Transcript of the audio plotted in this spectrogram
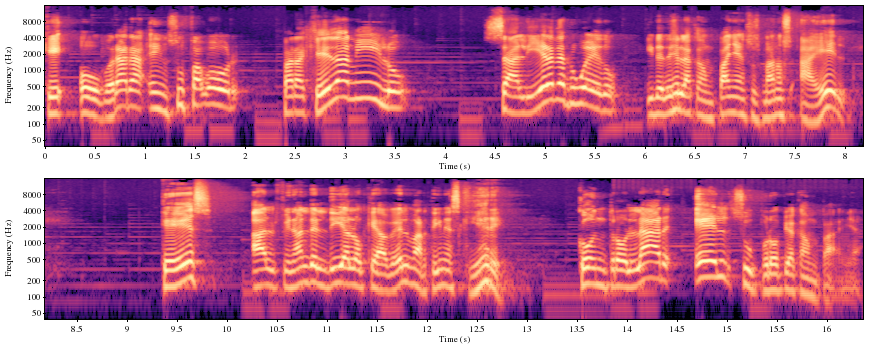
que obrara en su favor para que Danilo saliera de ruedo y le deje la campaña en sus manos a él, que es al final del día lo que Abel Martínez quiere, controlar él su propia campaña.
